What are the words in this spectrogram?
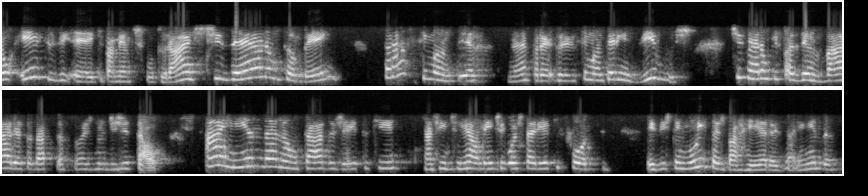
Então, esses é, equipamentos culturais tiveram também, para se manter, né, para eles se manterem vivos, tiveram que fazer várias adaptações no digital ainda não está do jeito que a gente realmente gostaria que fosse. Existem muitas barreiras ainda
